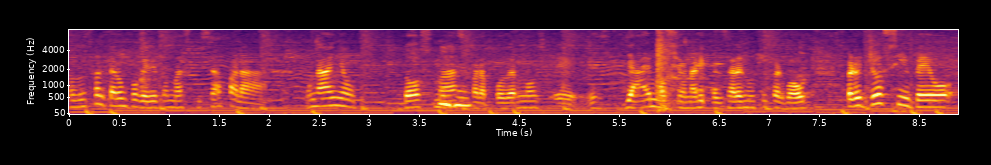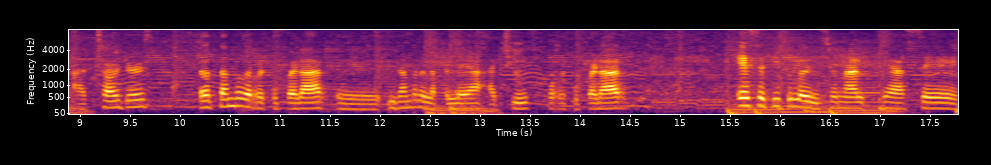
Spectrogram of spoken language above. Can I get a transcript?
nos va a faltar un poquitito más quizá para un año, dos más, para podernos eh, ya emocionar y pensar en un Super Bowl. Pero yo sí veo a Chargers tratando de recuperar eh, y dándole la pelea a Chiefs por recuperar ese título divisional que hace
